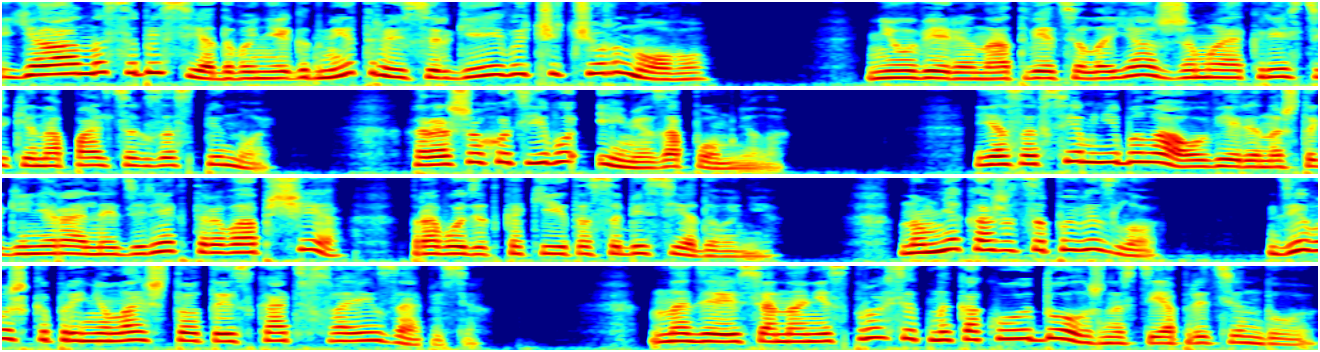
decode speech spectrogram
«Я на собеседовании к Дмитрию Сергеевичу Чернову», — неуверенно ответила я, сжимая крестики на пальцах за спиной. Хорошо, хоть его имя запомнила. Я совсем не была уверена, что генеральный директор вообще проводит какие-то собеседования. Но мне, кажется, повезло. Девушка принялась что-то искать в своих записях. Надеюсь, она не спросит, на какую должность я претендую,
